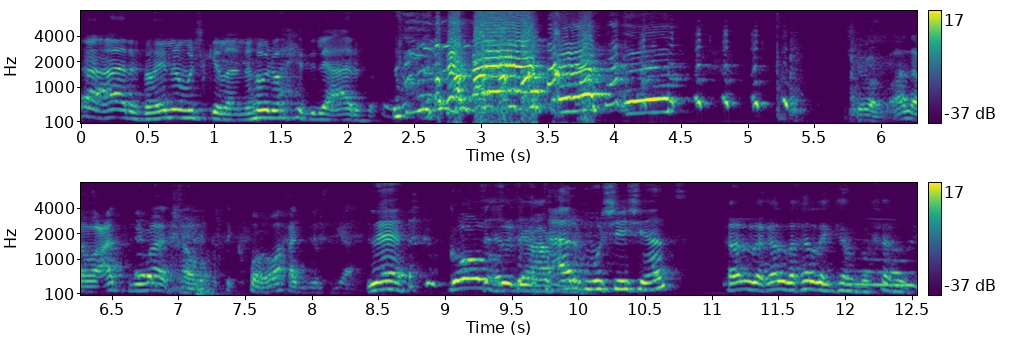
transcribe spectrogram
عارفه هنا المشكلة انه هو الوحيد اللي عارفه شباب أنا وعدتني ما اتهور تكفون واحد يسقع ليه؟ golden تعرف موشيشي أنت؟ خله خله خله يكمل خله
